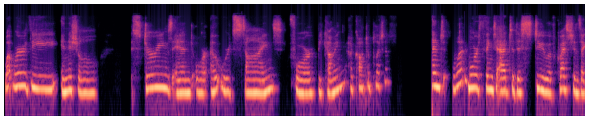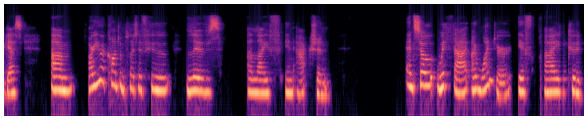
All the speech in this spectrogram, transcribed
What were the initial stirrings and or outward signs for becoming a contemplative and one more thing to add to this stew of questions i guess um, are you a contemplative who lives a life in action and so with that i wonder if i could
